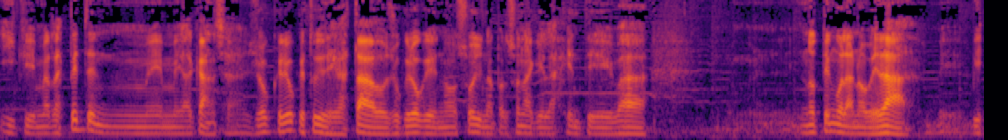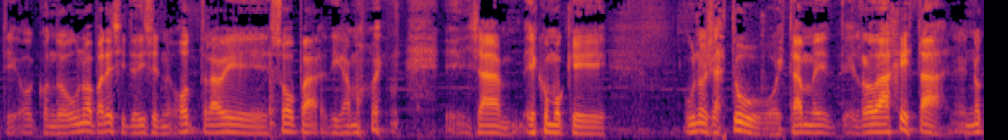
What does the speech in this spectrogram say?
y que me respeten me, alcanza. Yo creo que estoy desgastado, yo creo que no soy una persona que la gente va... No tengo la novedad, ¿viste? Cuando uno aparece y te dicen otra vez sopa, digamos, eh, ya es como que uno ya estuvo, está el rodaje está. No,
